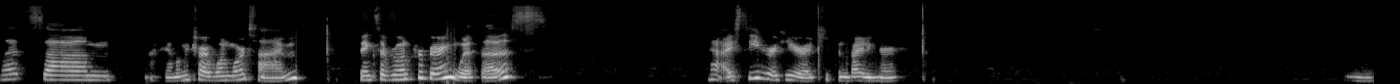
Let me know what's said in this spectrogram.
Let's um. Okay, let me try one more time. Thanks everyone for bearing with us. Yeah, I see her here. I keep inviting her. Mm.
